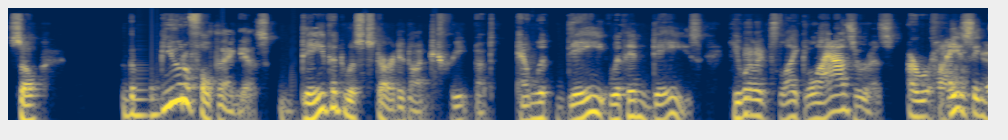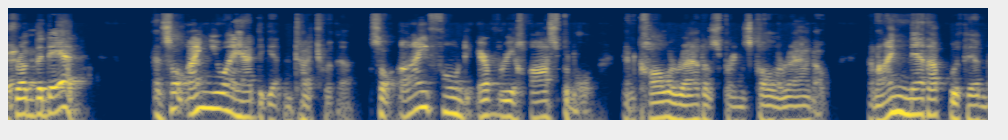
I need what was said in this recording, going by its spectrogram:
So the beautiful thing is David was started on treatment and with day within days, he was like Lazarus arising oh, from the dead. And so I knew I had to get in touch with him. So I phoned every hospital in Colorado Springs, Colorado, and I met up with him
